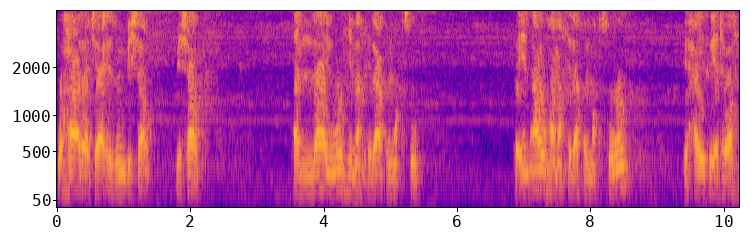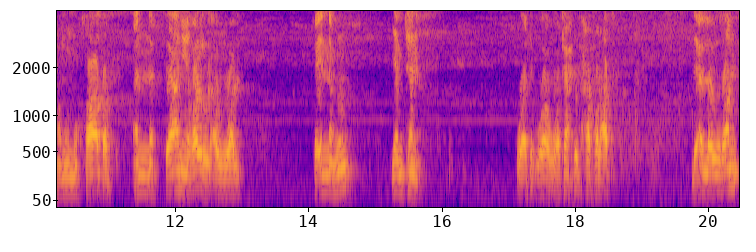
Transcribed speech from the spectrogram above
وهذا جائز بشرط بشرط أن لا يوهم خلاف المقصود. فإن أوهم خلاف المقصود بحيث يتوهم المخاطب أن الثاني غير الأول فإنه يمتنع وتحذف حرف العطف لئلا يظن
